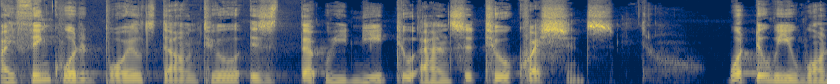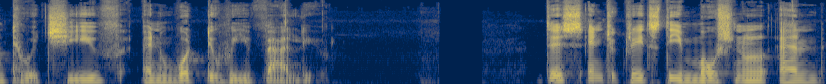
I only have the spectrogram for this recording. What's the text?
I think what it boils down to is that we need to answer two questions what do we want to achieve and what do we value? This integrates the emotional and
